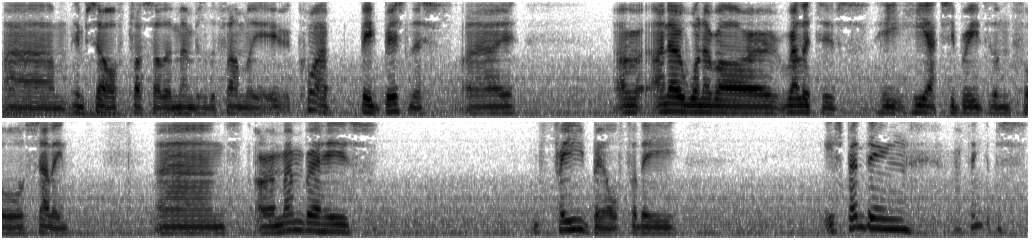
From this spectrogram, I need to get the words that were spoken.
um, himself plus other members of the family. Quite a big business. I, I, I know one of our relatives. He he actually breeds them for selling, and I remember his feed bill for the he's spending, I think it was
